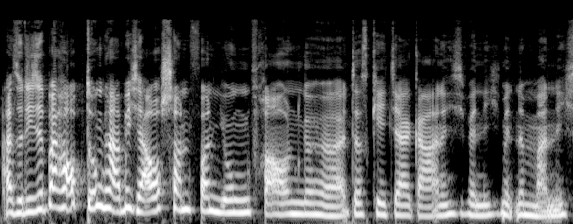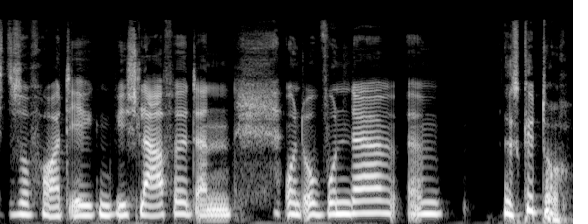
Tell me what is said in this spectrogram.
Also diese Behauptung habe ich auch schon von jungen Frauen gehört. Das geht ja gar nicht, wenn ich mit einem Mann nicht sofort irgendwie schlafe, dann und oh Wunder. Ähm, es geht doch.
